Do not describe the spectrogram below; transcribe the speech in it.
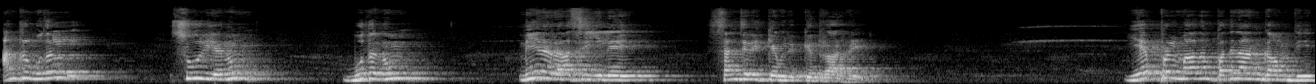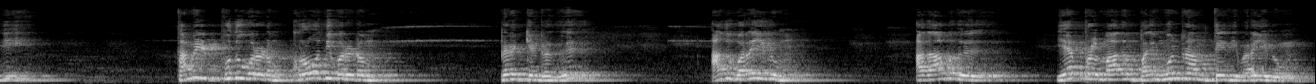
அன்று முதல் சூரியனும் புதனும் மீன ராசியிலே சஞ்சரிக்கவிருக்கின்றார்கள். ஏப்ரல் மாதம் பதினான்காம் தேதி தமிழ் புது வருடம் குரோதி வருடம் பிறக்கின்றது. அதுவரையிலும் அதாவது ஏப்ரல் மாதம் பதிமூன்றாம் தேதி வரையிலும்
